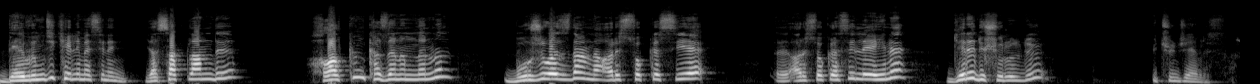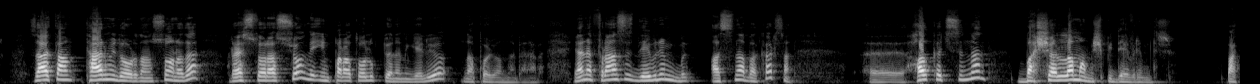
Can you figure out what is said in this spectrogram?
devrimci kelimesinin yasaklandığı halkın kazanımlarının burjuvaziden ve aristokrasiye e, aristokrasi lehine geri düşürüldüğü üçüncü evresi var. Zaten Termidor'dan sonra da restorasyon ve imparatorluk dönemi geliyor Napolyon'la beraber. Yani Fransız devrim aslına bakarsan e, halk açısından başarılamamış bir devrimdir. Bak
